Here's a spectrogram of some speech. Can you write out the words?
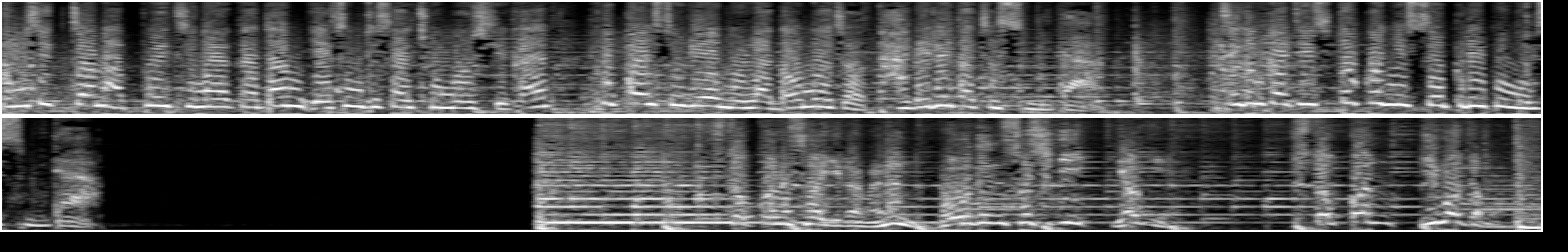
음식점 앞을 지나가던 62살 조모 씨가 폭발 소리에 놀라 넘어져 다리를 다쳤습니다. 지금까지 수도권 뉴스 브리핑이었습니다. 수도권에서 일어나는 모든 소식이 여기에 수도권 이모정 네,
